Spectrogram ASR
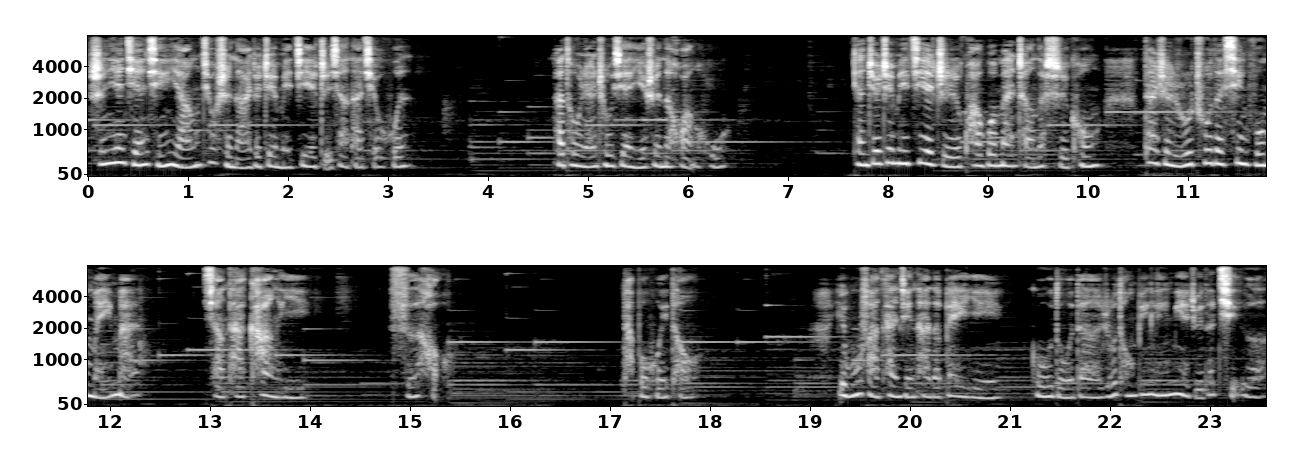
十年前，秦阳就是拿着这枚戒指向他求婚。他突然出现一瞬的恍惚，感觉这枚戒指跨过漫长的时空，带着如初的幸福美满，向他抗议、嘶吼。他不回头，也无法看见他的背影，孤独的如同濒临灭绝的企鹅。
